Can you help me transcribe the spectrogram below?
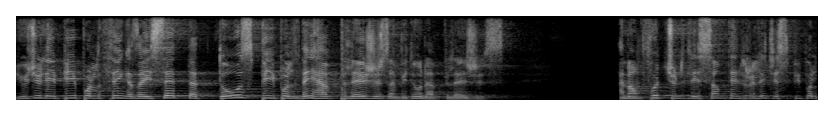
usually people think, as I said, that those people, they have pleasures and we don't have pleasures. And unfortunately, sometimes religious people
